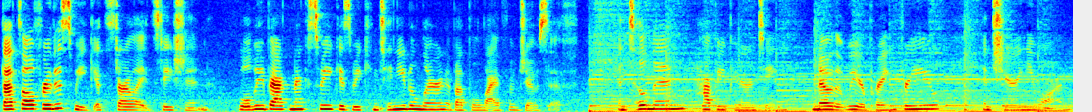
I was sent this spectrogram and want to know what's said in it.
That's all for this week at Starlight Station. We'll be back next week as we continue to learn about the life of Joseph. Until then, happy parenting. Know that we are praying for you and cheering you on.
